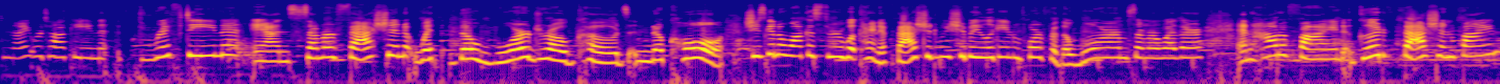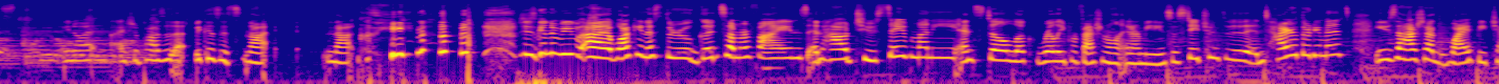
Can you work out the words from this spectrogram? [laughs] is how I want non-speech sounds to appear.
Tonight we're talking thrifting and summer fashion with the wardrobe codes. Nicole, she's going to walk us through what kind of fashion we should be looking for for the warm summer weather and how to find good fashion finds. You know what? I should pause that because it's not not [laughs] clean. She's going to be uh, walking us through good summer finds and how to save money and still look really professional in our meeting. So stay tuned through the entire 30 minutes. Use the hashtag YFE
